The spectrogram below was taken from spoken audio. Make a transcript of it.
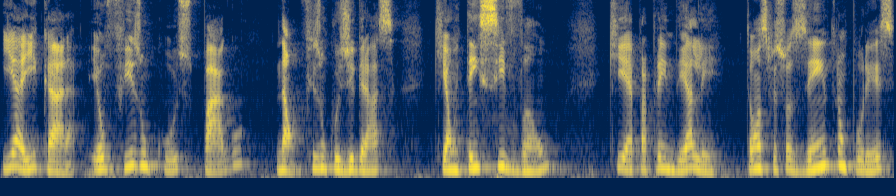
e aí, cara, eu fiz um curso pago, não, fiz um curso de graça, que é um intensivão, que é para aprender a ler. Então as pessoas entram por esse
